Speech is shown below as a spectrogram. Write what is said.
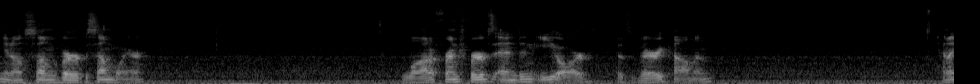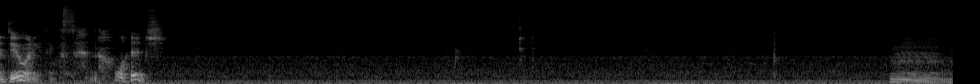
you know, some verb somewhere. A lot of French verbs end in ER. That's very common. Can I do anything with that knowledge? Hmm.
